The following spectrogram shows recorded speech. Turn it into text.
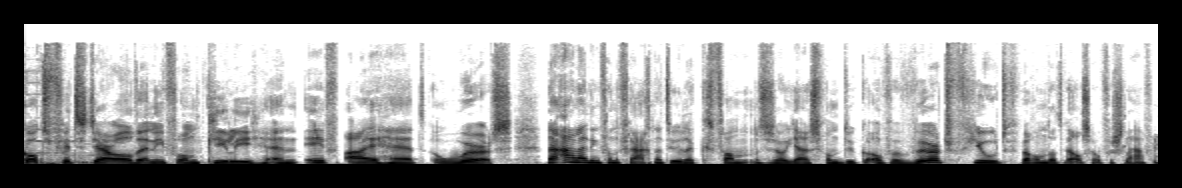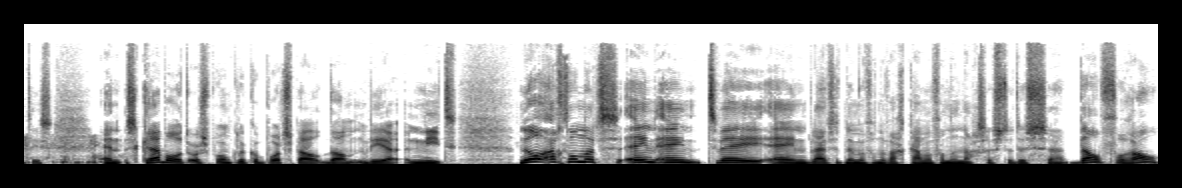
Scott Fitzgerald en Yvonne Keely en If I Had Words. Naar aanleiding van de vraag natuurlijk van zojuist van Duke over Wordfeud... waarom dat wel zo verslavend is. En Scrabble, het oorspronkelijke bordspel, dan weer niet. 0800-1121 blijft het nummer van de wachtkamer van de nachtzuster. Dus eh, bel vooral.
